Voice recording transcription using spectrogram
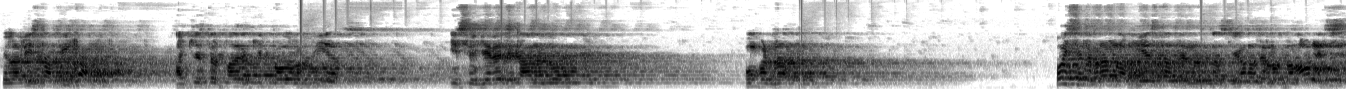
en la lista fija. Aquí está el Padre aquí todos los días y seguiré estando un buen rato. Hoy celebramos la fiesta de Nuestra Señora de los Dolores,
